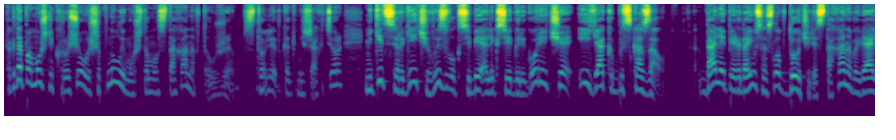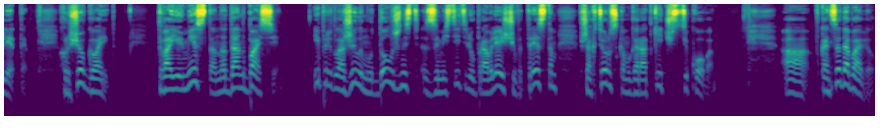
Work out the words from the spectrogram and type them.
Когда помощник Хрущева шепнул ему, что, мол, Стаханов-то уже сто лет как не шахтер, Никита Сергеевич вызвал к себе Алексея Григорьевича и якобы сказал – Далее передаю со слов дочери Стаханова Виолетты. Хрущев говорит, «Твое место на Донбассе» и предложил ему должность заместителя управляющего трестом в шахтерском городке Чистякова. А в конце добавил,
